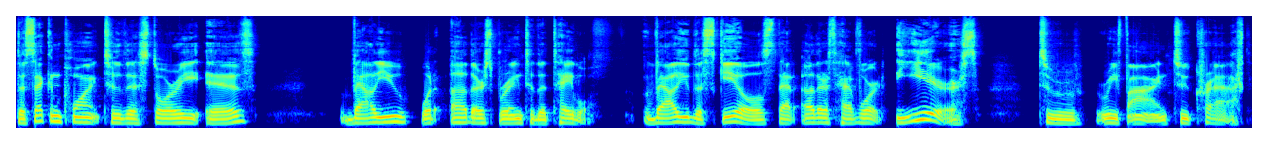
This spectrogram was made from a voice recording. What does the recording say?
The second point to this story is value what others bring to the table. Value the skills that others have worked years to refine, to craft,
